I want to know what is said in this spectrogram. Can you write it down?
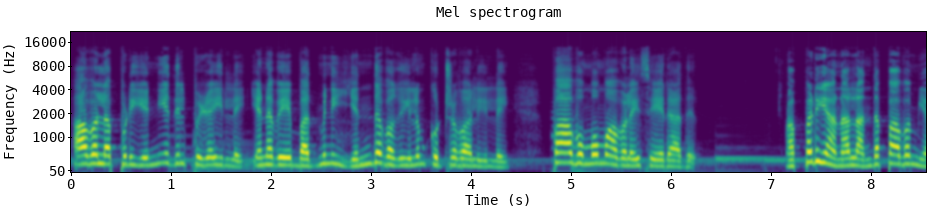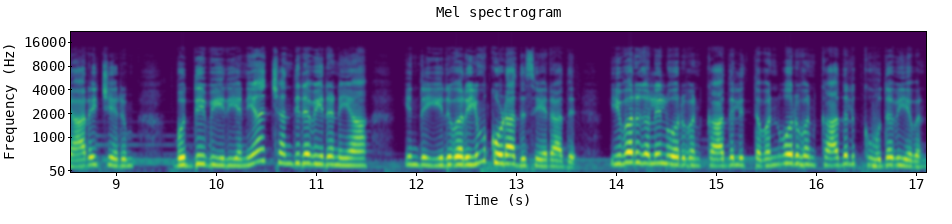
அவள் அப்படி எண்ணியதில் பிழை இல்லை. எனவே பத்மினி எந்த வகையிலும் குற்றவாளி இல்லை. பாவமும் அவளை சேராது. அப்படியானால் அந்த பாவம் யாரை சேரும்? புத்தி வீரியனையா சந்திர வீரனையா இந்த இருவரையும் கூட அது சேராது. இவர்களில் ஒருவன் காதலித்தவன் ஒருவன் காதலுக்கு உதவியவன்.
